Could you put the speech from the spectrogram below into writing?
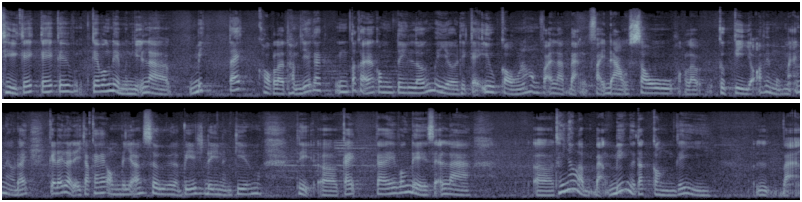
thì cái cái cái cái vấn đề mình nghĩ là big tech hoặc là thậm chí các tất cả các công ty lớn bây giờ thì cái yêu cầu nó không phải là bạn phải đào sâu hoặc là cực kỳ giỏi về một mảng nào đấy. Cái đấy là để cho các ông giáo sư là PhD này kia đúng không? Thì uh, cái cái vấn đề sẽ là uh, thứ nhất là bạn biết người ta cần cái gì. Bạn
